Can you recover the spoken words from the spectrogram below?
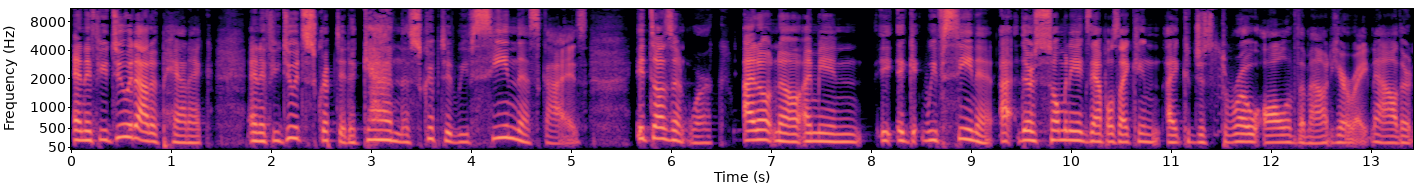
And if you do it out of panic and if you do it scripted, again, the scripted, we've seen this, guys. It doesn't work. I don't know. I mean, it, it, we've seen it. I, there's so many examples. I can, I could just throw all of them out here right now. They're,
